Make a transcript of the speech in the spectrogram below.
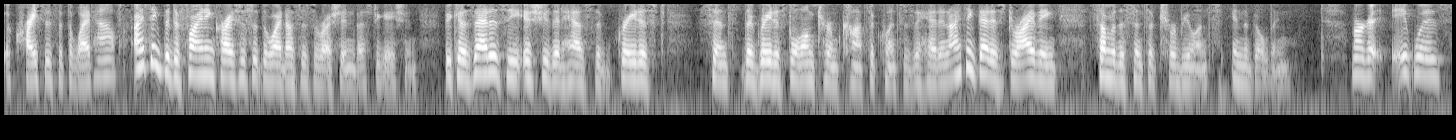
a crisis at the White House? I think the defining crisis at the White House is the Russia investigation because that is the issue that has the greatest sense, the greatest long-term consequences ahead, and I think that is driving some of the sense of turbulence in the building. Margaret, it was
